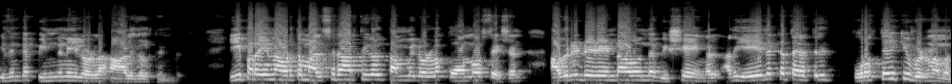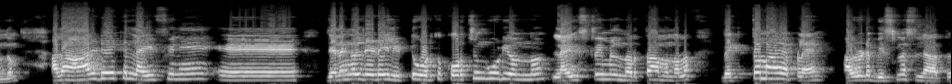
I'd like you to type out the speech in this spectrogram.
ഇതിന്റെ പിന്നണിയിലുള്ള ആളുകൾക്കുണ്ട്. ഈ പറയുന്ന അവിടുത്തെ മത്സരാർത്ഥികൾ തമ്മിലുള്ള കോൺവെർസേഷൻ അവരുടെ ഉണ്ടാവുന്ന വിഷയങ്ങൾ അത് ഏതൊക്കെ തരത്തിൽ പുറത്തേക്ക് വിടണമെന്നും അത് ആരുടെയൊക്കെ ലൈഫിനെ ജനങ്ങളുടെ ഇടയിൽ ഇട്ട് ഇട്ടുകൊടുത്ത് കുറച്ചും കൂടി ഒന്ന് ലൈവ് സ്ട്രീമിൽ നിർത്താമെന്നുള്ള വ്യക്തമായ പ്ലാൻ അവരുടെ ബിസിനസ്സിനകത്ത്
